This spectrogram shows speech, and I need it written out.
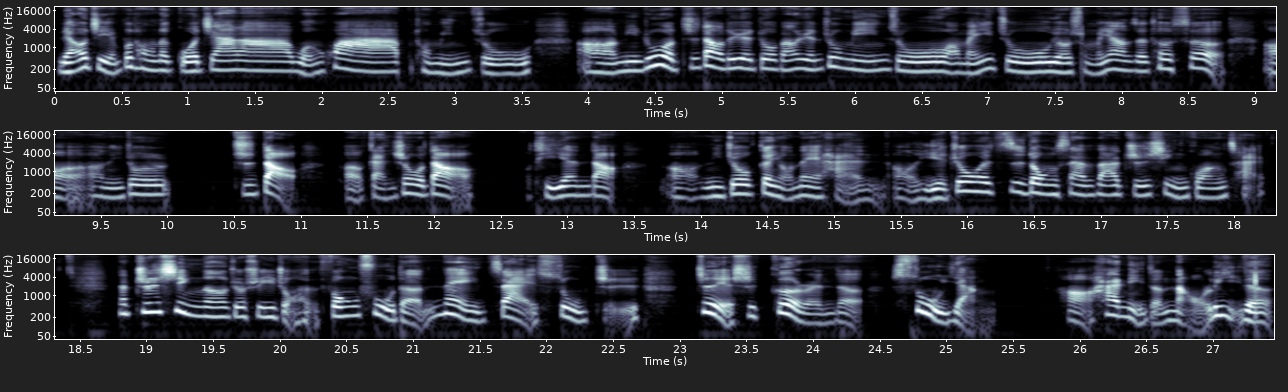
了解不同的国家啦、文化啊、不同民族啊、你如果知道的越多，比方原住民族啊，每一族有什么样子的特色，呃啊，你都知道，呃，感受到、体验到啊、你就更有内涵哦、也就会自动散发知性光彩。那知性呢，就是一种很丰富的内在素质，这也是个人的素养，好和你的脑力的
